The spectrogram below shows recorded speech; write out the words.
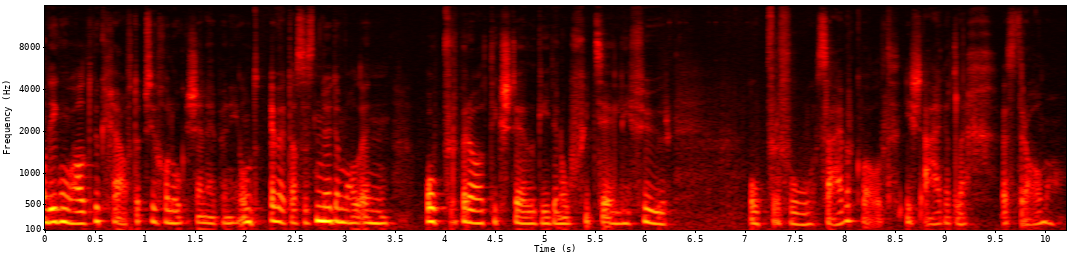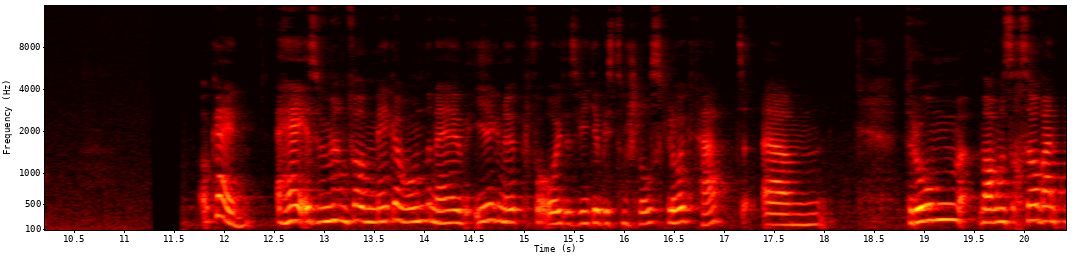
Und irgendwo halt wirklich auf der psychologischen Ebene. Und eben, dass es nicht einmal eine Opferberatungsstelle gibt, eine offizielle für Opfer von Cybergewalt, ist eigentlich ein Drama. Okay. Hey, es würde mich mega wundern, ob irgendjemand von euch das Video bis zum Schluss geschaut hat. Ähm, darum machen wir es doch so, wenn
